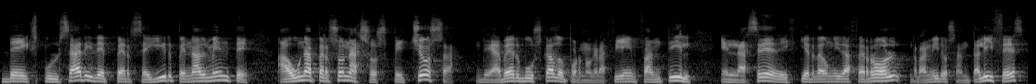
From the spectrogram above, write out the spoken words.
de expulsar y de perseguir penalmente a una persona sospechosa de haber buscado pornografía infantil en la sede de Izquierda Unida Ferrol, Ramiro Santalices,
